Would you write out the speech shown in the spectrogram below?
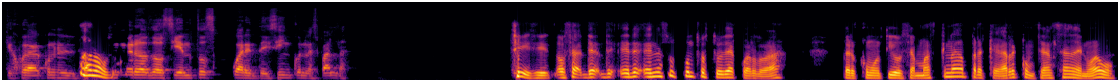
que juega con el número 245 en la espalda. Sí, sí, o sea, en, esos puntos estoy de acuerdo, ¿ah? Pero como tío, o sea, más que nada para que agarre confianza de nuevo.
